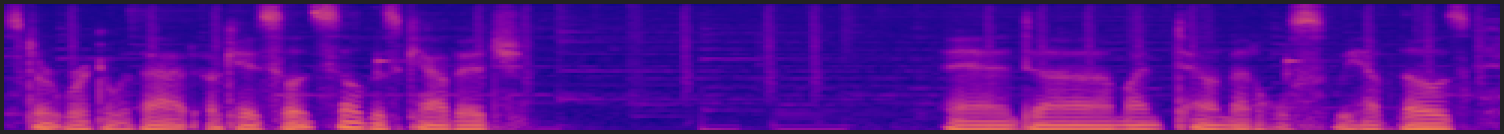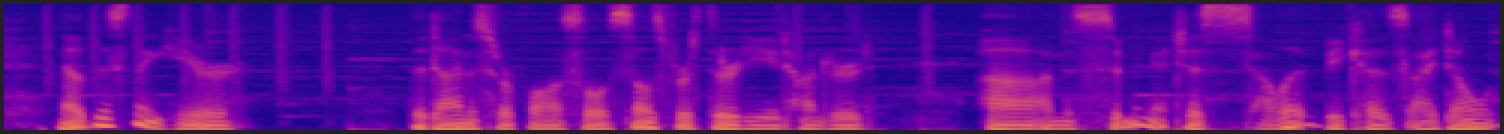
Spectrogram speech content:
start working with that. Okay, so let's sell this cabbage. And uh, my town medals, we have those. Now this thing here, the dinosaur fossil, sells for 3800 uh, I'm assuming I just sell it because I don't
